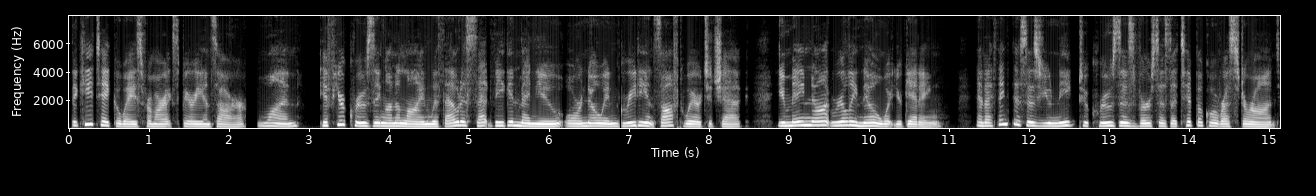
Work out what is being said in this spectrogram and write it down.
The key takeaways from our experience are 1. If you're cruising on a line without a set vegan menu or no ingredient software to check, you may not really know what you're getting. And I think this is unique to cruises versus a typical restaurant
